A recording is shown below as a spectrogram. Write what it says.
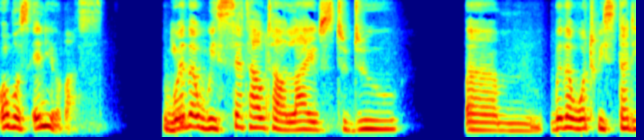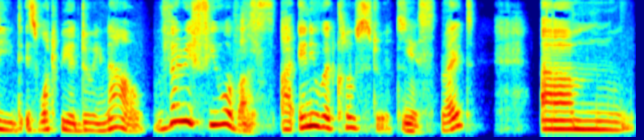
almost any of us, whether we set out our lives to do, um, whether what we studied is what we are doing now, very few of us Yes. are anywhere close to it. Yes. Right? Um,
